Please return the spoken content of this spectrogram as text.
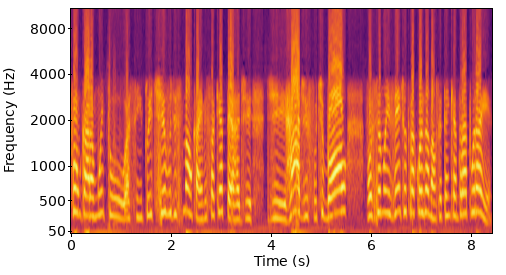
foi um cara muito, assim, intuitivo, disse, não, Caíme, isso aqui é terra de, de rádio e futebol, você não invente outra coisa não, você tem que entrar por aí.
